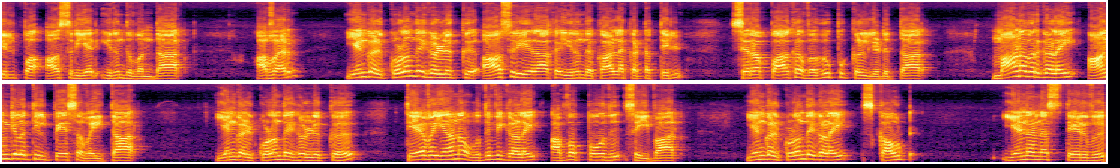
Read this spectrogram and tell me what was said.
ஷில்பா ஆசிரியர் இருந்து வந்தார். அவர் எங்கள் குழந்தைகளுக்கு ஆசிரியராக இருந்த காலகட்டத்தில் சிறப்பாக வகுப்புகள் எடுத்தார். மாணவர்களை ஆங்கிலத்தில் பேச வைத்தார். எங்கள் குழந்தைகளுக்கு தேவையான உதவிகளை அவ்வப்போது செய்வார். எங்கள் குழந்தைகளை ஸ்கவுட் என்என்எஸ் தேர்வு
